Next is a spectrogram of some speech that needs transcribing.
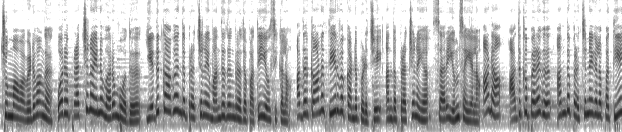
சும்மாவா விடுவாங்க. ஒரு பிரச்சனைன்னு வரும்போது எதுக்காக இந்த பிரச்சனை வந்ததுங்கிறத பத்தி யோசிக்கலாம். அதற்கான தீர்வை கண்டுபிடிச்சு அந்த பிரச்சனைய சரியும் செய்யலாம். ஆனா அதுக்கு பிறகு அந்த பிரச்சனைகளை பத்தியே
